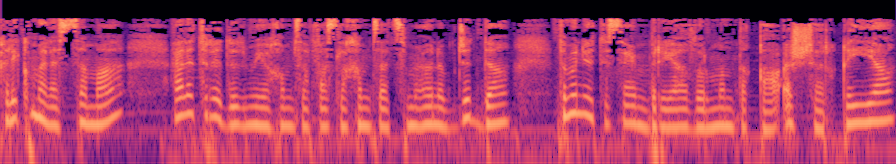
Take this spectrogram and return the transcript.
خليكم على السمع على تردد 105.5 تسمعونا بجدة 98 بالرياض والمنطقة الشرقية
